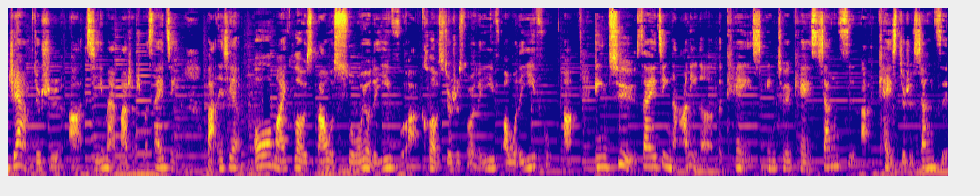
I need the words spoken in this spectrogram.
jam 就是啊挤满，把什么什么塞进 把那些 all my clothes，把我所有的衣服啊，clothes 就是所有的衣服啊，我的衣服啊，into 塞进哪里呢？a case，into a case 箱子啊，case 就是箱子，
